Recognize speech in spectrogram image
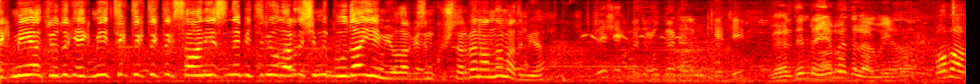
Ekmeği atıyorduk. Ekmeği tık tık tık tık saniyesinde bitiriyorlardı. Şimdi buğday yemiyorlar bizim kuşlar. Ben anlamadım ya. Verdin de yemediler mi ya? Baba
